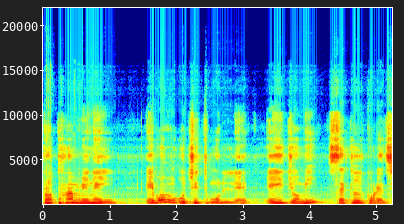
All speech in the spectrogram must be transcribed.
প্রথা মেনেই এবং উচিত মূল্যে এই জমি সেটেল করেছে।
